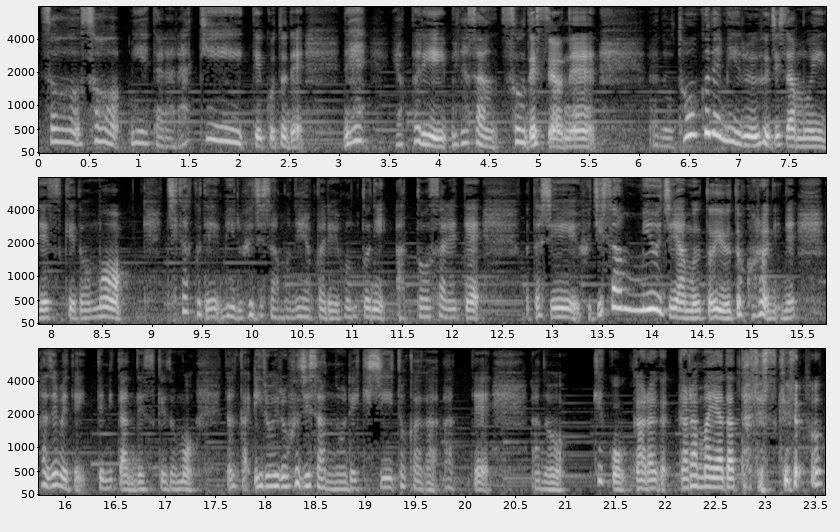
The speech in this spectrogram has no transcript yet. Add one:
そうそう、見えたらラッキーっていうことで、ね、やっぱり皆さんそうですよね。あの遠くで見る富士山もいいですけども近くで見る富士山もねやっぱり本当に圧倒されて私富士山ミュージアムというところにね初めて行ってみたんですけどもなんかいろいろ富士山の歴史とかがあってあの結構ガラガラマヤだったんですけど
